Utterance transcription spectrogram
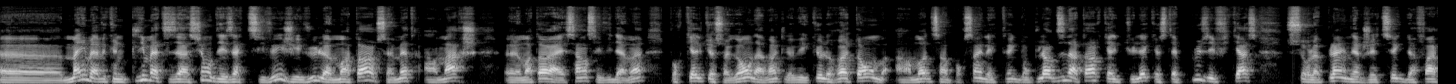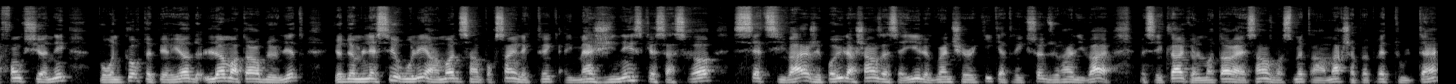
Euh, même avec une climatisation désactivée, j'ai vu le moteur se mettre en marche, euh, le moteur à essence évidemment, pour quelques secondes avant que le véhicule retombe en mode 100% électrique. Donc l'ordinateur calculait que c'était plus efficace sur le plan énergétique de faire fonctionner pour une courte période le moteur 2 litres que de me laisser rouler en mode 100% électrique. Imaginez ce que ça sera cet hiver. J'ai pas eu la chance d'essayer le Grand Cherokee 4XE durant l'hiver, mais c'est clair que le moteur à essence va se mettre en marche à peu près tout le temps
